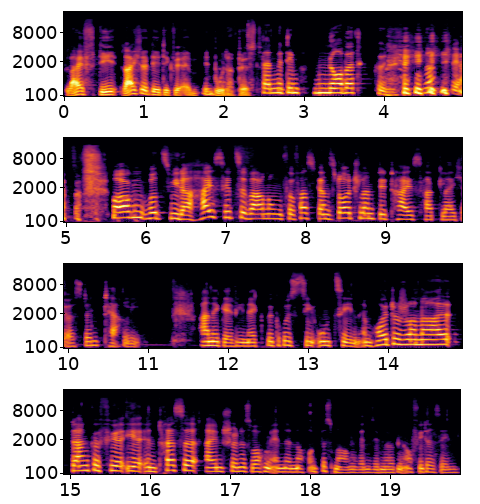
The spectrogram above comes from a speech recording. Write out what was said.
live die Leichtathletik-WM in Budapest. Dann mit dem Norbert König. Ne? ja. Morgen wird es wieder Heißhitzewarnungen für fast ganz Deutschland. Details hat gleich Östen Terli. Anne Gellinek begrüßt Sie um 10 im Heute-Journal. Danke für Ihr Interesse. Ein schönes Wochenende noch und bis morgen, wenn Sie mögen. Auf Wiedersehen.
